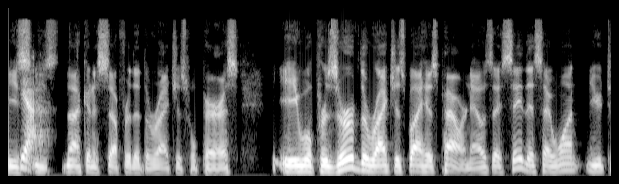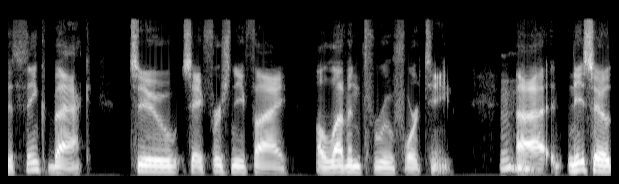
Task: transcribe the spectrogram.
He's, yeah. he's not going to suffer that the righteous will perish. He will preserve the righteous by his power. Now, as I say this, I want you to think back to say First Nephi 11 through 14. Mm-hmm. Uh, so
